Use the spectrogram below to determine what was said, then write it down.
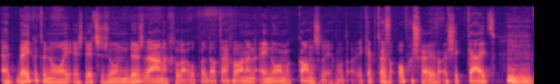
het bekertoernooi is dit seizoen dusdanig gelopen dat er gewoon een enorme kans ligt. Want ik heb het even opgeschreven. Als je kijkt, mm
